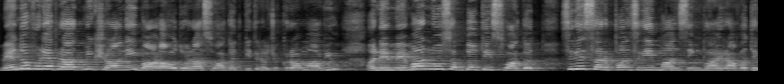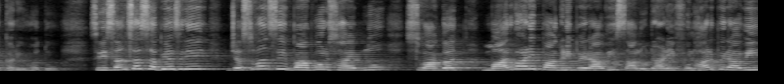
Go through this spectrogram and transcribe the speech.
મેંદોફળિયા પ્રાથમિક શાળાની બાળાઓ દ્વારા સ્વાગત ગીત રજૂ કરવામાં આવ્યું અને મહેમાનનું શબ્દોથી સ્વાગત શ્રી સરપંચ શ્રી માનસિંહભાઈ રાવતે કર્યું હતું. શ્રી સંસદ સભ્ય શ્રી જસવંતસિંહ ભાભોર સાહેબનું સ્વાગત મારવાડી પાઘડી પહેરાવી, સાલ ઉઢાડી, ફુલહાર પહેરાવી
